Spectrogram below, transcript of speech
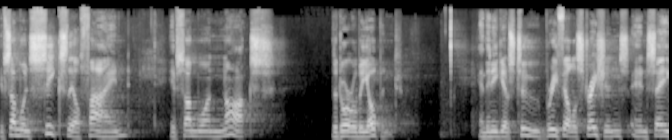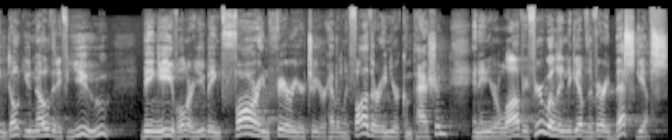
If someone seeks, they'll find. If someone knocks, the door will be opened. And then he gives two brief illustrations and saying, Don't you know that if you, being evil, or you being far inferior to your heavenly Father in your compassion and in your love, if you're willing to give the very best gifts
